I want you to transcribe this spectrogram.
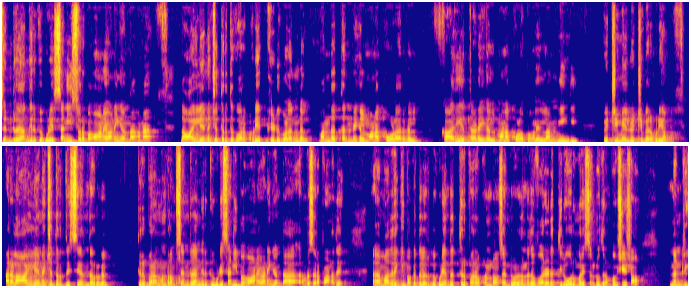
சென்று அங்கே இருக்கக்கூடிய சனீஸ்வர பகவானை வணங்கி வந்தாங்கன்னா இந்த ஆயிலிய நட்சத்திரத்துக்கு வரக்கூடிய கெடுபலன்கள் மந்தத்தன்மைகள் மனக்கோளாறுகள் காரிய தடைகள் மனக்குழப்பங்கள் எல்லாம் நீங்கி வெற்றி மேல் வெற்றி பெற முடியும். அதனால் ஆயிலிய நட்சத்திரத்தை சேர்ந்தவர்கள் திருப்பரங்குன்றம் சென்று அங்கே இருக்கக்கூடிய சனி பகவானை வணங்கி வந்தால் ரொம்ப சிறப்பானது. மதுரைக்கு பக்கத்தில் இருக்கக்கூடிய அந்த திருப்பரங்குன்றம் சென்று வருதுன்றது வருடத்தில் ஒரு முறை செல்வது ரொம்ப விசேஷம். நன்றி.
